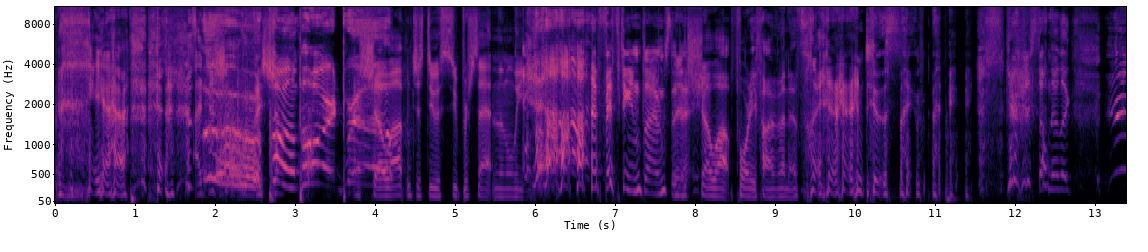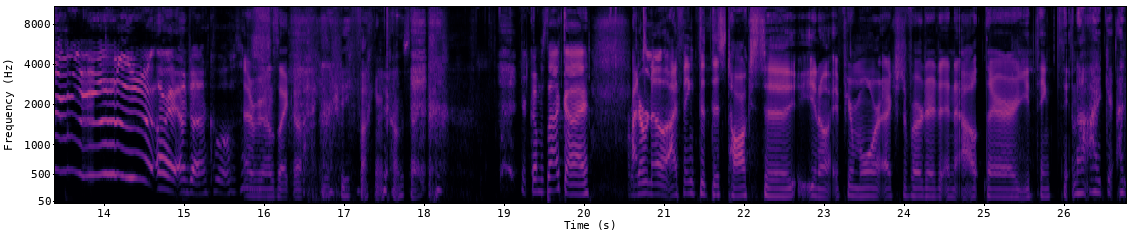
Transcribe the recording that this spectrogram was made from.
yeah. I just I show, Pump hard, bro. show up and just do a superset and then leave. Fifteen times a And day. then show up 45 minutes later and do the same thing. You're just on there like. All right, I'm done. Cool. Everyone's like, oh, here he fucking comes out. Here comes that guy. I don't know. I think that this talks to you know if you're more extroverted and out there, you think no, I, I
